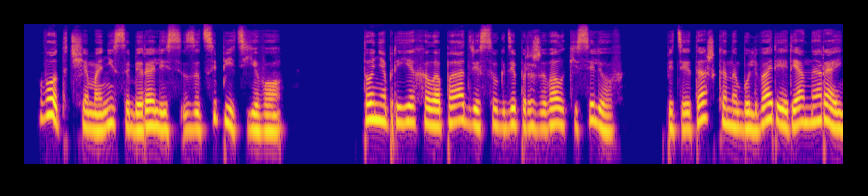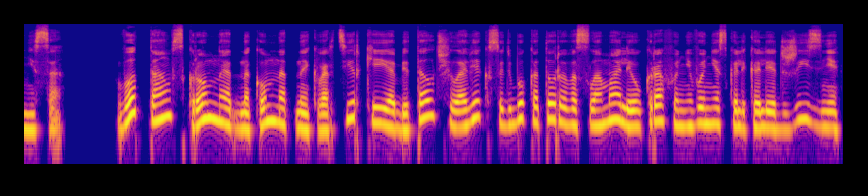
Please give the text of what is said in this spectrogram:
— вот чем они собирались зацепить его. Тоня приехала по адресу, где проживал Киселёв. Пятиэтажка на бульваре Ряна Райниса. Вот там, в скромной однокомнатной квартирке, и обитал человек, судьбу которого сломали, украв у него несколько лет жизни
